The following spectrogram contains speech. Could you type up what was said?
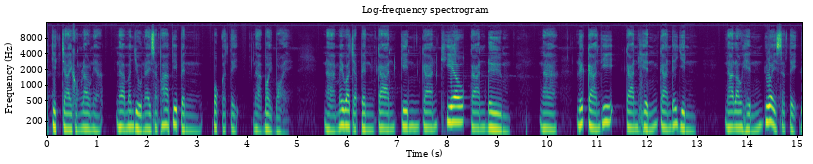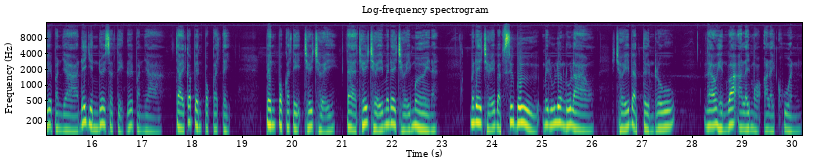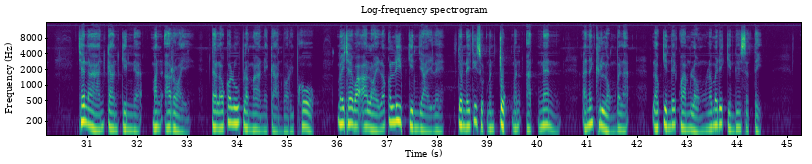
จิตใจของเราเนี่ยนะมันอยู่ในสภาพที่เป็นปกตินะบ่อยๆนะไม่ว่าจะเป็นการกิน การเคี้ยว การดื่มนะหรือการที่การเห็นการได้ยิน นะเราเห็นด้วยสติด้วยปัญญา ได้ยินด้วยสติด้วยปัญญา ใจก็เป็นปกติ เป็นปกติเฉยๆ แต่เฉยๆ ไม่ได้เฉยเมยนะ ไม่ได้เฉยแบบซื่อบื้อ ไม่รู้เรื่องรู้ราว เฉยแบบตื่นรู้ แล้วเห็นว่าอะไรเหมาะอะไรควร เช่นอาหารการกินเนี่ยมันอร่อย แต่เราก็รู้ประมาณในการบริโภค ไม่ใช่ว่าอร่อยแล้วก็รีบกินใหญ่เลย จนในที่สุดมันจุกมันอัดแน่น อันนั้นคือหลงไปละ เรากินด้วยความหลงแล้วไม่ได้กินด้วยสติ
